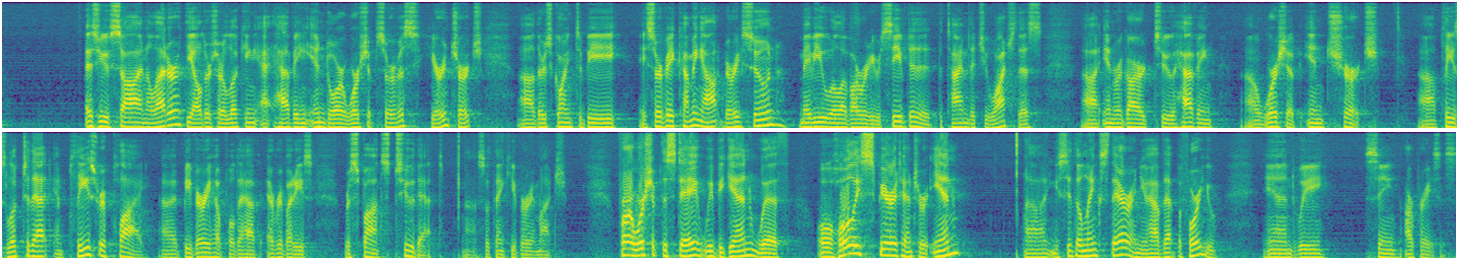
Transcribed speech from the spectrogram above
as you saw in a letter, the elders are looking at having indoor worship service here in church. Uh, there's going to be a survey coming out very soon. Maybe you will have already received it at the time that you watch this uh, in regard to having uh, worship in church. Uh, please look to that and please reply. Uh, it'd be very helpful to have everybody's response to that. Uh, so thank you very much. For our worship this day, we begin with O Holy Spirit, enter in. Uh, you see the links there, and you have that before you. And we sing our praises.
